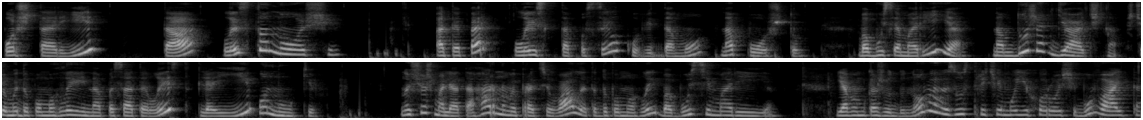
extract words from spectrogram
поштарі та листоноші. А тепер лист та посилку віддамо на пошту. Бабуся Марія нам дуже вдячна, що ми допомогли їй написати лист для її онуків. Ну що ж, малята, гарно ми працювали та допомогли бабусі Марії. Я вам кажу до нових зустрічей, мої хороші, бувайте!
